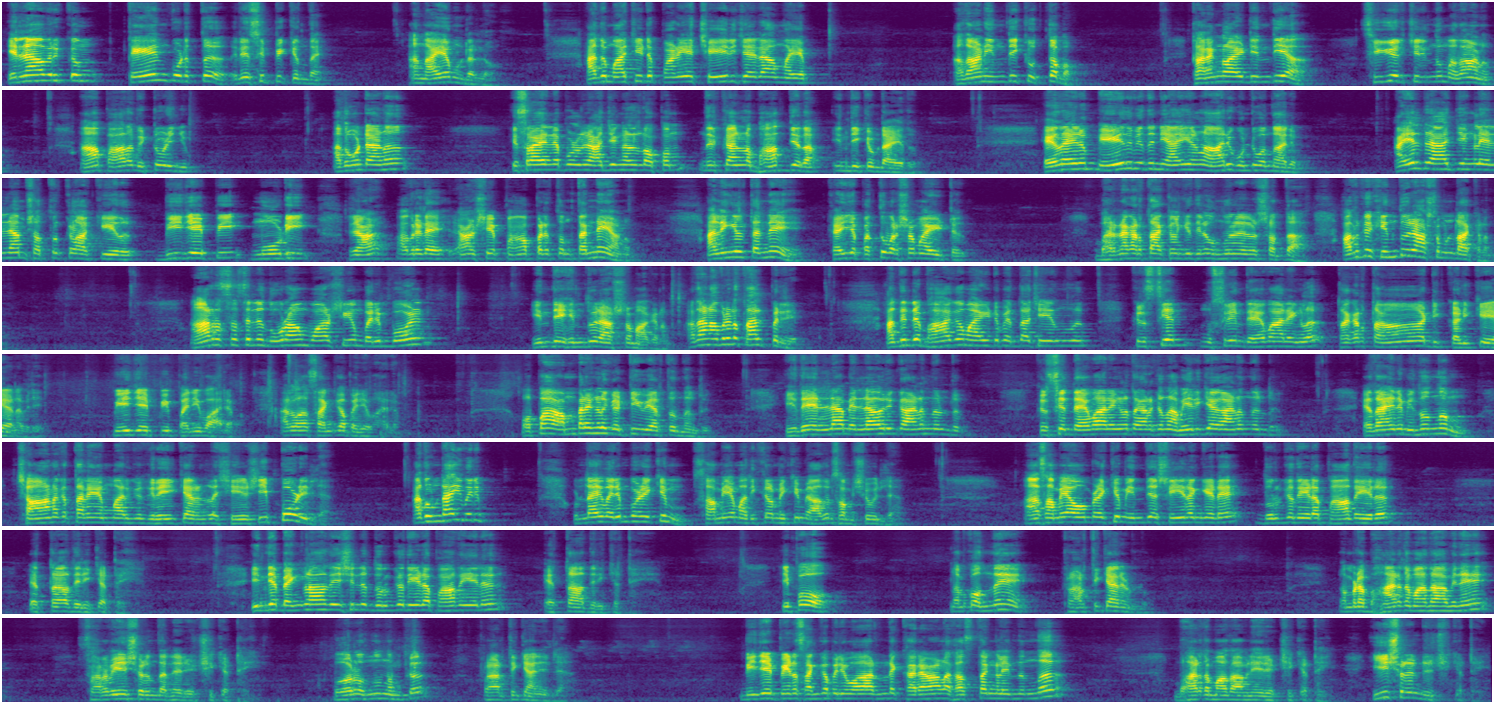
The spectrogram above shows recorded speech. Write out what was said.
എല്ലാവർക്കും തേൻ കൊടുത്ത് രസിപ്പിക്കുന്ന ആ നയമുണ്ടല്ലോ. അത് മാറ്റിയിട്ട് പഴയ ചേരി ചേരാ നയം. അതാണ് ഇന്ത്യയ്ക്ക് ഉത്തമം. കാലങ്ങളായിട്ട് ഇന്ത്യ സ്വീകരിച്ചിരുന്നും അതാണ്. ആ പാത വിട്ടൊഴിഞ്ഞു. അതുകൊണ്ടാണ് ഇസ്രായേലിനെ പോലുള്ള രാജ്യങ്ങളുടെ ഒപ്പം നിൽക്കാനുള്ള ബാധ്യത ഇന്ത്യക്കുണ്ടായത്. ഏതായാലും ഏതുവിധ ന്യായീകരണം ആര് കൊണ്ടുവന്നാലും അയൽ രാജ്യങ്ങളെല്ലാം ശത്രുക്കളാക്കിയത് ബി ജെ പി മോഡി അവരുടെ രാഷ്ട്രീയ പാപ്പരത്വം തന്നെയാണ്. അല്ലെങ്കിൽ തന്നെ കഴിഞ്ഞ പത്ത് വർഷമായിട്ട് ഭരണകർത്താക്കൾക്ക് ഇതിന് ഒന്നുമില്ലല്ലോ ശ്രദ്ധ. അവർക്ക് ഹിന്ദു രാഷ്ട്രമുണ്ടാക്കണം ആർ എസ് എസിന്റെ നൂറാം വാർഷികം വരുമ്പോൾ ഇന്ത്യ ഹിന്ദു രാഷ്ട്രമാകണം. അതാണ് അവരുടെ താല്പര്യം. അതിന്റെ ഭാഗമായിട്ട് ഇപ്പം എന്താ ചെയ്യുന്നത്? ക്രിസ്ത്യൻ മുസ്ലിം ദേവാലയങ്ങൾ തകർത്താടി കളിക്കുകയാണ് അവർ ബി ജെ പി പരിവാരം. അഥവാ സംഘപരിവാരം. ഒപ്പ അമ്പലങ്ങൾ കെട്ടി ഉയർത്തുന്നുണ്ട്. ഇതെല്ലാം എല്ലാവരും കാണുന്നുണ്ട്. ക്രിസ്ത്യൻ ദേവാലയങ്ങൾ തകർക്കുന്ന അമേരിക്ക കാണുന്നുണ്ട്. ഏതായാലും ഇതൊന്നും ചാണകത്തലയന്മാർക്ക് ഗ്രഹിക്കാനുള്ള ശേഷി ഇപ്പോഴില്ല. അതുണ്ടായി വരും. ഉണ്ടായി വരുമ്പോഴേക്കും സമയം അതിക്രമിക്കും യാതൊരു സംശയവുമില്ല. ആ സമയമാകുമ്പോഴേക്കും ഇന്ത്യ ശ്രീലങ്കയുടെ ദുർഗതിയുടെ പാതയിൽ എത്താതിരിക്കട്ടെ. ഇന്ത്യ ബംഗ്ലാദേശിന്റെ ദുർഗതിയുടെ പാതയിൽ എത്താതിരിക്കട്ടെ. ഇപ്പോൾ നമുക്കൊന്നേ പ്രാർത്ഥിക്കാനുള്ളൂ. നമ്മുടെ ഭാരതമാതാവിനെ സർവേശ്വരൻ തന്നെ രക്ഷിക്കട്ടെ. വേറൊന്നും നമുക്ക് പ്രാർത്ഥിക്കാനില്ല. ബി ജെ പിയുടെ സംഘപരിവാറിന്റെ കരാള ഹസ്തങ്ങളിൽ നിന്ന് ഭാരതമാതാവിനെ രക്ഷിക്കട്ടെ. ഈശ്വരൻ രക്ഷിക്കട്ടെ.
